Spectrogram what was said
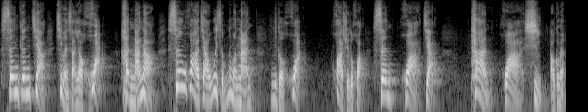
生跟价基本上要化很难呐。生化价为什么那么难？那个化化学的化，生化价，碳化系啊，各位朋友，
